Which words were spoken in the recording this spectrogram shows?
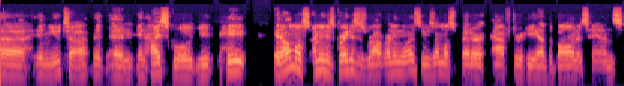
uh, in Utah and in high school, you, he it almost I mean as great as his route running was, he was almost better after he had the ball in his hands.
